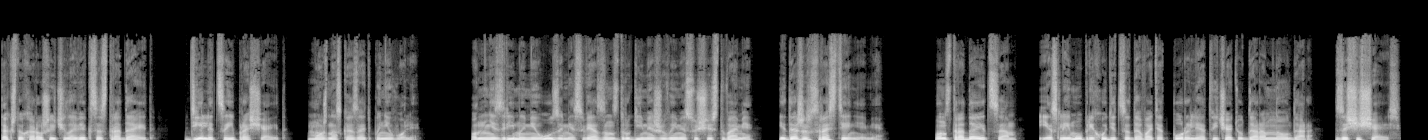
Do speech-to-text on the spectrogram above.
Так что хороший человек сострадает, делится и прощает, можно сказать, по неволе. Он незримыми узами связан с другими живыми существами и даже с растениями. Он страдает сам, если ему приходится давать отпор или отвечать ударом на удар, защищаясь.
